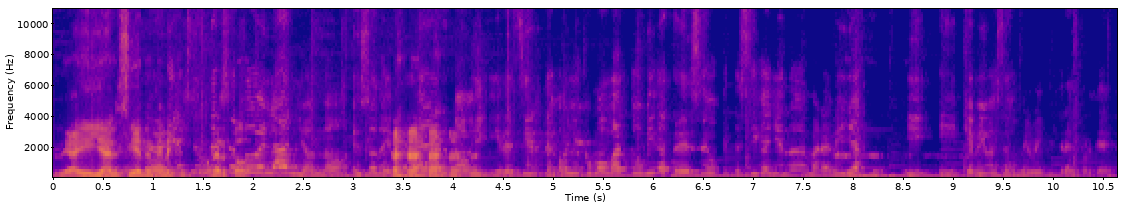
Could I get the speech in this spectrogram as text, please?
de ahí ya el 7 tenés que coger todo. todo el año, ¿no? Eso de vernos y, decirte, oye, ¿cómo va tu vida? Te deseo que te siga lleno de maravilla y, y que viva este 2023, porque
